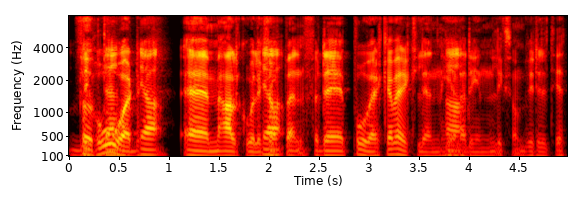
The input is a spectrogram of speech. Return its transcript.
bli den. hård Ja. eh, med alkohol i Ja. kroppen. För det påverkar verkligen hela Ja. din liksom, virilitet.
